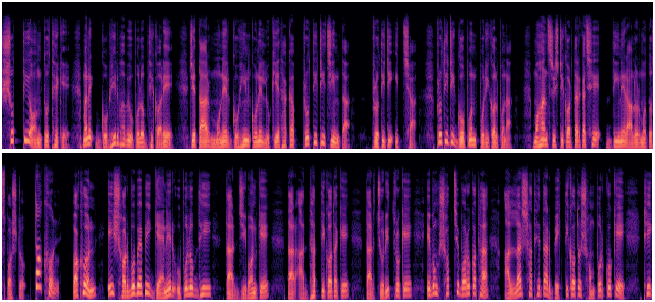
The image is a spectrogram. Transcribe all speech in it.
সত্যি অন্ত থেকে মানে গভীরভাবে উপলব্ধি করে যে তার মনের গহীন কোণে লুকিয়ে থাকা প্রতিটি চিন্তা প্রতিটি ইচ্ছা প্রতিটি গোপন পরিকল্পনা মহান সৃষ্টিকর্তার কাছে দিনের আলোর মতো স্পষ্ট। তখন? তখন এই সর্বব্যাপী জ্ঞানের উপলব্ধি তার জীবনকে তার আধ্যাত্মিকতাকে তার চরিত্রকে এবং সবচেয়ে বড় কথা আল্লাহর সাথে তার ব্যক্তিগত সম্পর্ককে ঠিক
